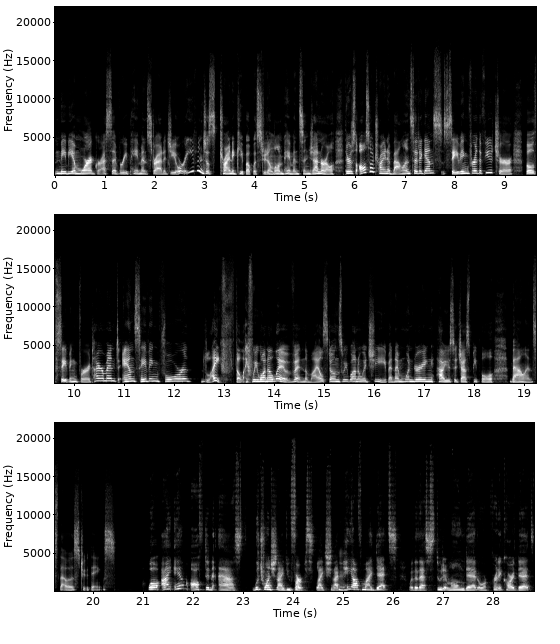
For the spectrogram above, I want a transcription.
maybe a more aggressive repayment strategy or even just trying to keep up with student loan payments in general, there's also trying to balance it against saving for the future, both saving for retirement and saving for life, the life we want to live and the milestones we want to achieve. And I'm wondering how you suggest people balance those two things. Well, I am often asked, which one should I do first? Like, should I hmm. pay off my debts? Whether that's student loan debt or credit card debts,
